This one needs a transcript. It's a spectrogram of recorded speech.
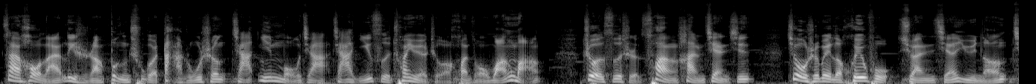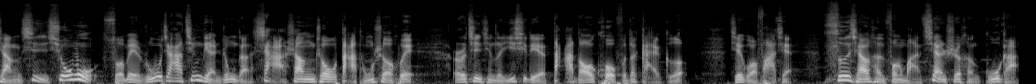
再后来，历史上蹦出个大儒生加阴谋家加疑似穿越者，唤作王莽。这厮是篡汉建新，就是为了恢复选贤与能、讲信修睦，所谓儒家经典中的夏商周大同社会而进行的一系列大刀阔斧的改革。结果发现，思想很丰满，现实很骨感，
